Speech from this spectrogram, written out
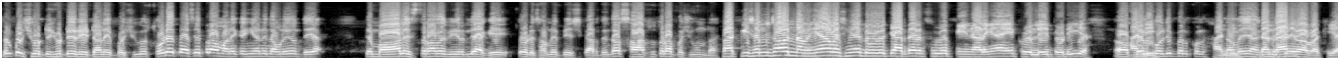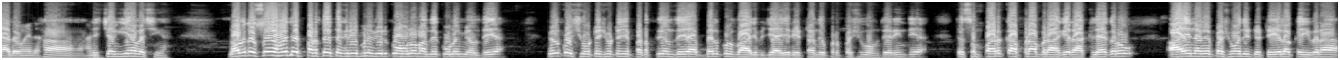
ਬਿਲਕੁਲ ਛੋਟੇ ਛੋਟੇ ਰੇਟਾਂ ਵਾਲੇ ਪਸ਼ੂ ਥੋੜੇ ਪੈਸੇ ਭਰਾਵਾਂ ਨੇ ਕਈਆਂ ਨੇ ਲਾਉਣੇ ਹੁੰਦੇ ਆ। ਤੇ ਮਾਲ ਇਸ ਤਰ੍ਹਾਂ ਦਾ ਵੀਰ ਲਿਆ ਕੇ ਤੁਹਾਡੇ ਸਾਹਮਣੇ ਪੇਸ਼ ਕਰ ਦਿੰਦਾ ਸਾਫ਼ ਸੁਥਰਾ ਪਸ਼ੂ ਹੁੰਦਾ। ਬਾਕੀ ਸੰਧੂ ਸਾਹਿਬ ਨਵੀਆਂ ਵਸੀਆਂ ਦੋ ਦੋ ਚਾਰ ਚਾਰ ਰੁਪਏ ਪੀਣ ਵਾਲੀਆਂ ਇਹ ਖੋਲੇ ਥੋੜੀ ਆ। ਬਿਲਕੁਲ ਜੀ ਬਿਲਕੁਲ। ਨਵੇਂ ਆ ਦੰਦਾਂ ਦੇ ਬਾਕੀ ਆ ਦੋਵੇਂ ਦਾ। ਹਾਂ ਨੇ ਚੰਗੀਆਂ ਬੱਚੀਆਂ ਲਓ ਵੀ ਦੋਸਤੋ ਇਹੋ ਜਿਹੇ ਪੜਤੇ ਤਕਰੀਬਨ ਵੀਰ ਕੋਲ ਉਹਨਾਂ ਦੇ ਕੋਲੋਂ ਮਿਲਦੇ ਆ। ਬਿਲਕੁਲ ਛੋਟੇ ਛੋਟੇ ਜਿਹੇ ਪੜਤੇ ਹੁੰਦੇ ਆ ਬਿਲਕੁਲ ਵਾਜਬ ਜਾਇਜ਼ ਰੇਟਾਂ ਦੇ ਉੱਪਰ ਪਸ਼ੂ ਆਉਂਦੇ ਰਹਿੰਦੇ ਆ। ਤੇ ਸੰਪਰਕ ਆਪਣਾ ਬਣਾ ਕੇ ਰੱਖ ਲਿਆ ਕਰੋ। ਆਏ ਨਵੇਂ ਪਸ਼ੂਆਂ ਦੀ ਡਿਟੇਲ ਆ ਕਈ ਵਾਰਾਂ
